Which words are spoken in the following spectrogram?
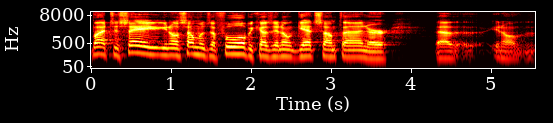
But to say, you know, someone's a fool because they don't get something or, uh, you know,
